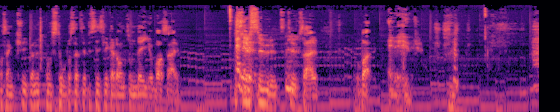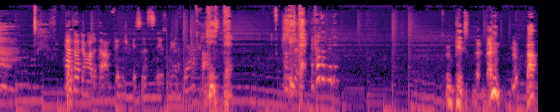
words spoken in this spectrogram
Och sen kryper han upp på en stol och sätter sig precis likadant som dig och bara så här. Eller ser sur ut, typ så här. Och bara, eller hur? Ja, antar att jag har lite unfinished business i spelet. i alla fall. Lite. Lite. Jag pratat med dig. Peter, vem? Va?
